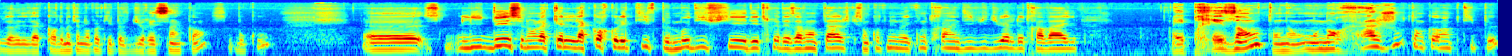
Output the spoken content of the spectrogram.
Vous avez des accords de maintien de l'emploi qui peuvent durer 5 ans, c'est beaucoup. Euh, l'idée selon laquelle l'accord collectif peut modifier et détruire des avantages qui sont contenus dans les contrats individuels de travail est présente. On en, on en rajoute encore un petit peu.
